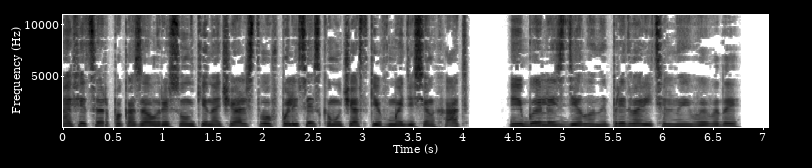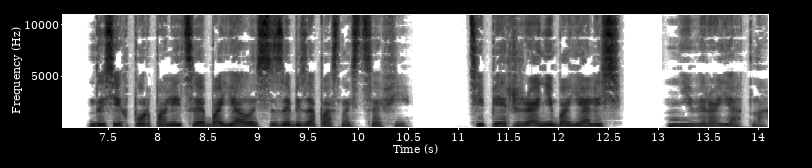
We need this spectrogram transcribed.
Офицер показал рисунки начальству в полицейском участке в Мэдисон-Хат, и были сделаны предварительные выводы. До сих пор полиция боялась за безопасность Софи. Теперь же они боялись невероятно,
